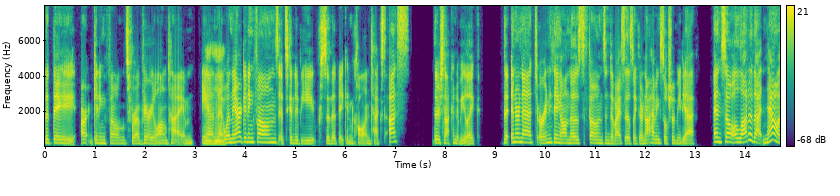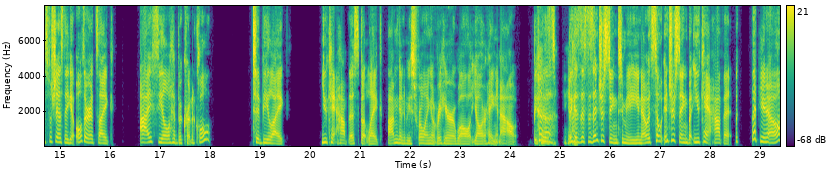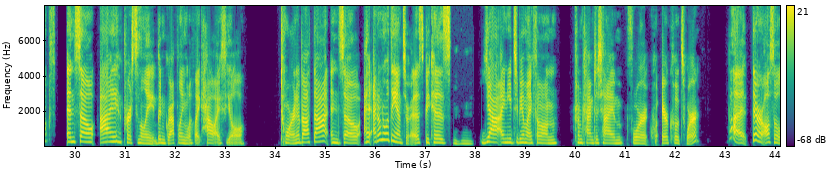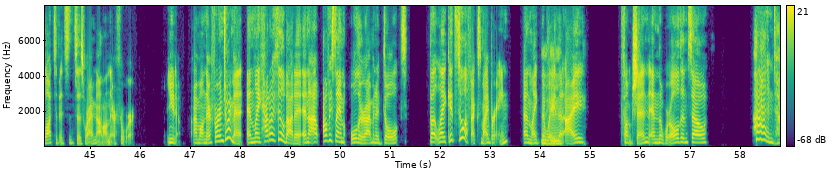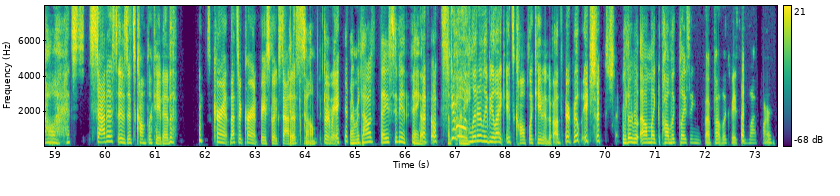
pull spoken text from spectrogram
that they aren't getting phones for a very long time. And Mhm. that when they are getting phones, it's going to be so that they can call and text us. There's not going to be like the internet or anything on those phones and devices. Like they're not having social media. And so a lot of that now, especially as they get older, it's like, I feel hypocritical to be like, you can't have this, but like, I'm going to be scrolling over here while y'all are hanging out because Yeah. because this is interesting to me. You know, it's so interesting, but you can't have it, you know? And so I personally been grappling with like how I feel torn about that. And so I, I don't know what the answer is because Mhm. yeah, I need to be on my phone from time to time for qu- air quotes work. But there are also lots of instances where I'm not on there for work. You know, I'm on there for enjoyment. And like, how do I feel about it? And I, obviously, I'm older, I'm an adult, but like, it still affects my brain and like the way Mhm. that I function in the world. And so I don't know. It's status is it's complicated. It's current. That's a current Facebook status It's for complicated. me. Remember that was that used to be a thing. People funny. would literally be like, it's complicated about their relationship. They're on like public placing a public facing platform.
